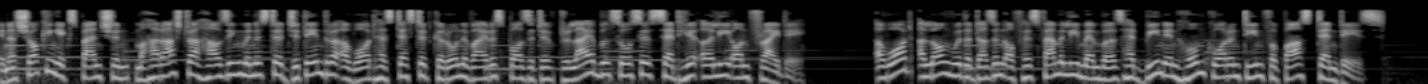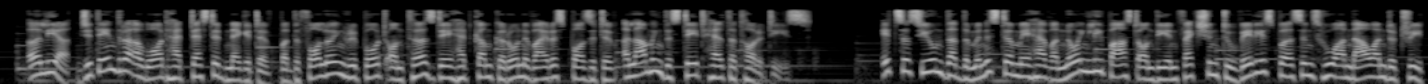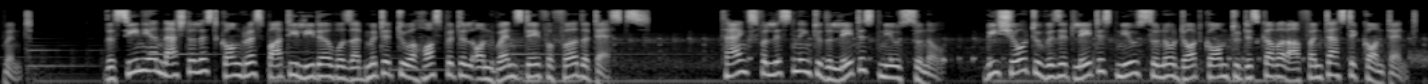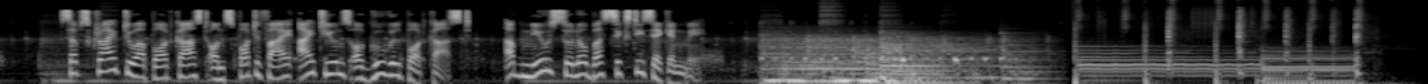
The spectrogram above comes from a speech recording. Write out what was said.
In a shocking expansion, Maharashtra Housing Minister Jitendra Awhad has tested coronavirus positive, reliable sources said here early on Friday. Awhad, along with a dozen of his family members had been in home quarantine for past 10 days. Earlier, Jitendra Awhad had tested negative, but the following report on Thursday had come coronavirus positive, alarming the state health authorities. It's assumed that the minister may have unknowingly passed on the infection to various persons who are now under treatment. The senior Nationalist Congress party leader was admitted to a hospital on Wednesday for further tests. Thanks for listening to the latest news Suno. Be sure to visit latestnewssuno.com to discover our fantastic content. Subscribe to our podcast on Spotify, iTunes or Google Podcast. अब news सुनो बस 60 second में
